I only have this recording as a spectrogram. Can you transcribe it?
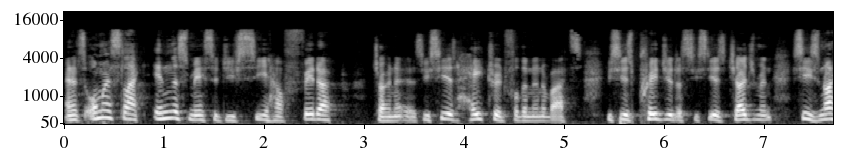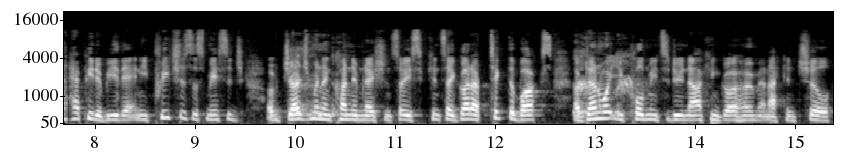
And it's almost like in this message, you see how fed up Jonah is. You see his hatred for the Ninevites. You see his prejudice. You see his judgment. You see he's not happy to be there. And he preaches this message of judgment and condemnation. So he can say, God, I've ticked the box. I've done what you called me to do. Now I can go home and I can chill.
